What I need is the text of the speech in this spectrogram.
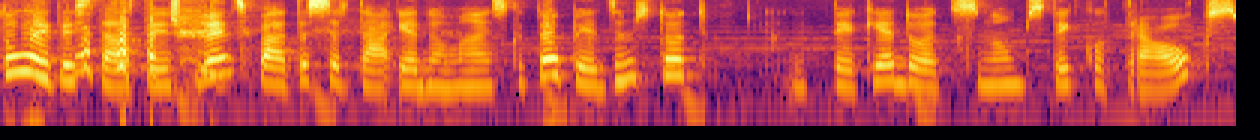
tūlīt izstāstīšu. Principā tas ir tā iedomājies, ka tev piedzimstot tiek iedots nu, stikla trauks,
